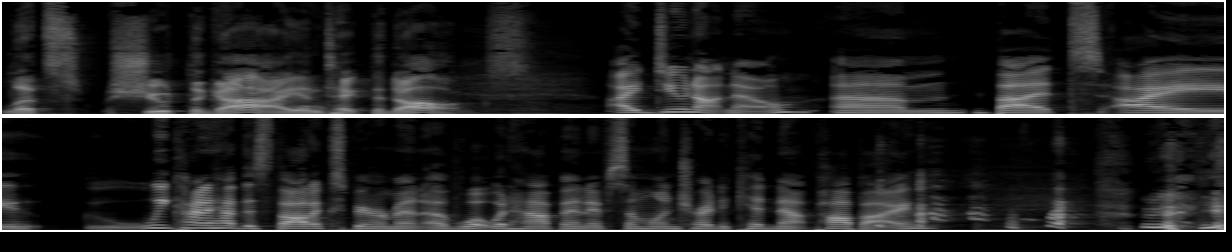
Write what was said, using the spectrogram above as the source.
Let's shoot the guy and take the dogs." I do not know. Um, but I we kind of had this thought experiment of what would happen if someone tried to kidnap Popeye. yeah,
